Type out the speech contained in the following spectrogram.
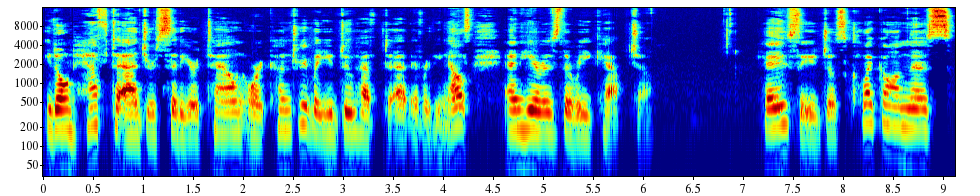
you don't have to add your city or town or country, but you do have to add everything else. And here is the reCAPTCHA. Okay, so you just click on this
